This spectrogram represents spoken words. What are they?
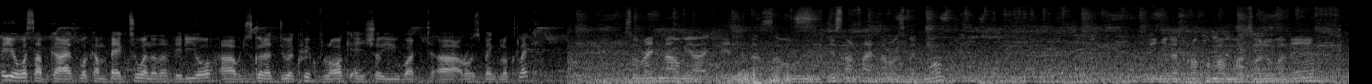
Hey yo, what's up guys? Welcome back to another video. Uh, we're just gonna do a quick vlog and show you what uh, Rosebank looks like. So right now we are in the zone just outside the Rosebank Mall. Then you got Rokoma Mazwal over there.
